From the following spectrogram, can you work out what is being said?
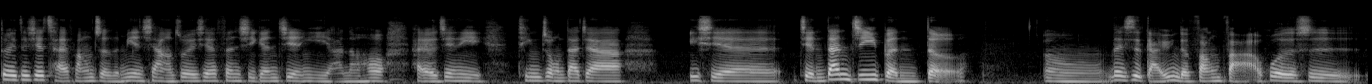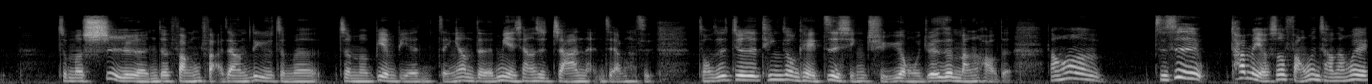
对这些采访者的面相做一些分析跟建议啊，然后还有建议听众大家一些简单基本的，嗯，类似改运的方法，或者是怎么识人的方法，这样，例如怎么怎么辨别怎样的面相是渣男这样子。总之就是听众可以自行取用，我觉得这蛮好的。然后只是他们有时候访问常常会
